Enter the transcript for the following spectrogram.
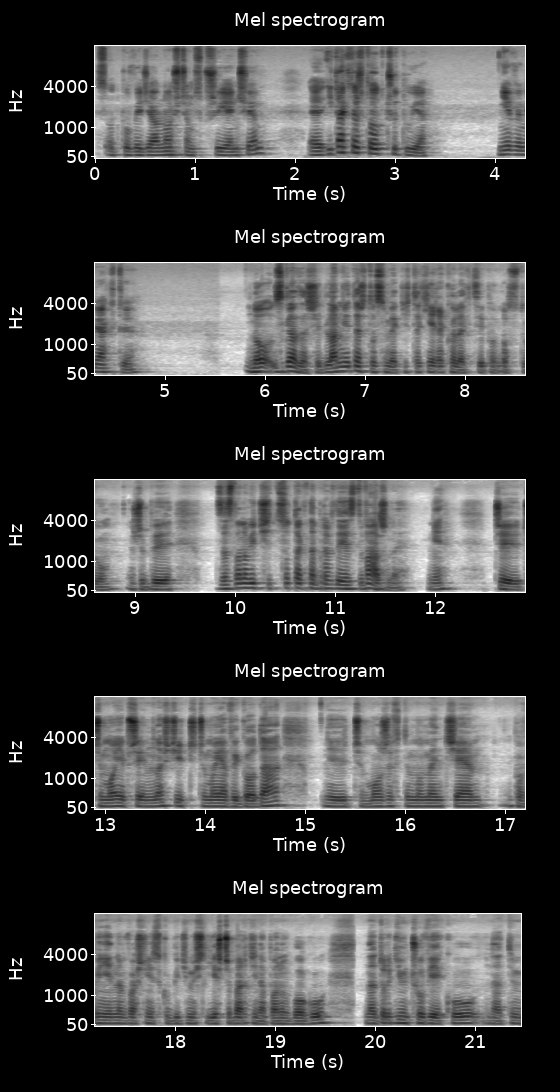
z odpowiedzialnością, z przyjęciem. I tak też to odczytuję. Nie wiem jak ty. No, zgadza się. Dla mnie też to są jakieś takie rekolekcje po prostu, żeby zastanowić się, co tak naprawdę jest ważne, nie? Czy, czy moje przyjemności, czy, czy moja wygoda, czy może w tym momencie powinienem właśnie skupić myśli jeszcze bardziej na Panu Bogu, na drugim człowieku, na tym,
